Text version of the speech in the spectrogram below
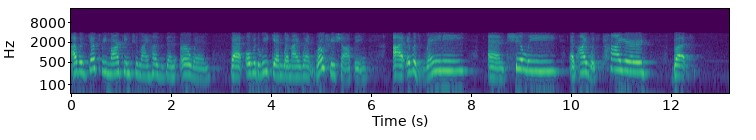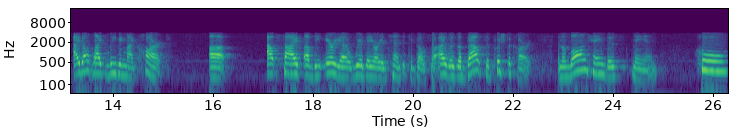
I was just remarking to my husband, Erwin, that over the weekend when I went grocery shopping, I, it was rainy and chilly, and I was tired, but I don't like leaving my cart uh, outside of the area where they are intended to go. So I was about to push the cart, and along came this man who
